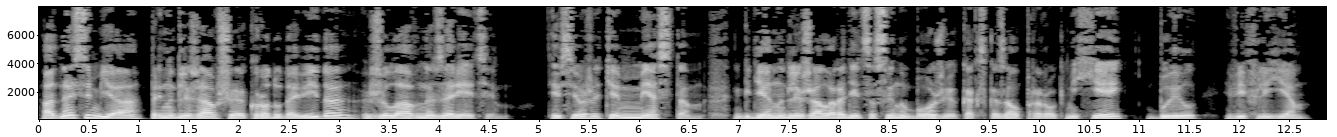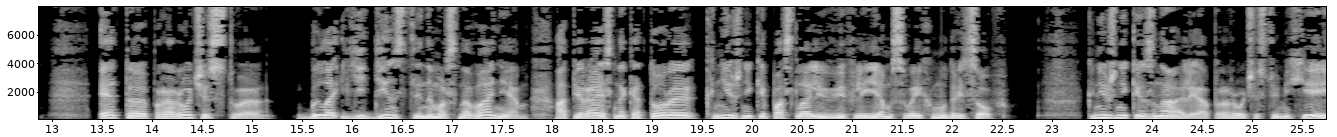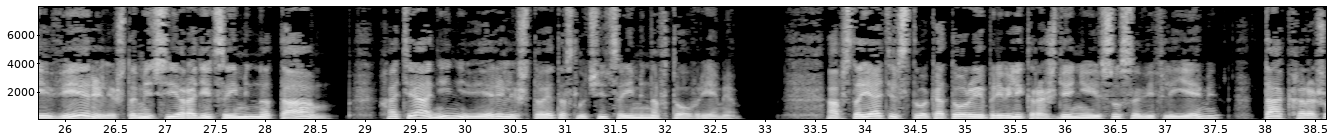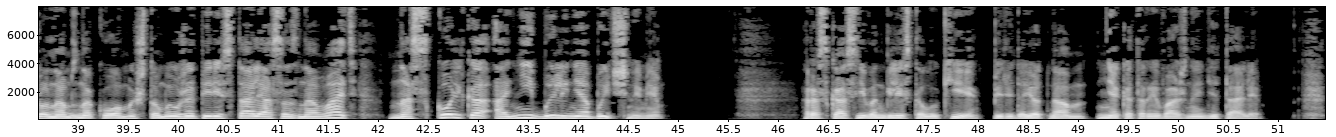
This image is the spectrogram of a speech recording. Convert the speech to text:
Одна семья, принадлежавшая к роду Давида, жила в Назарете. И все же тем местом, где надлежало родиться Сыну Божию, как сказал пророк Михей, был Вифлеем. Это пророчество было единственным основанием, опираясь на которое книжники послали в Вифлеем своих мудрецов. Книжники знали о пророчестве Михея и верили, что Мессия родится именно там, хотя они не верили, что это случится именно в то время. Обстоятельства, которые привели к рождению Иисуса в Вифлееме, так хорошо нам знакомы, что мы уже перестали осознавать, насколько они были необычными. Рассказ евангелиста Луки передает нам некоторые важные детали.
